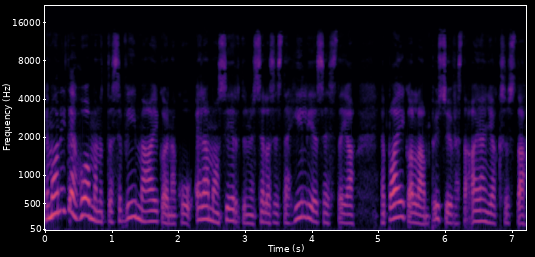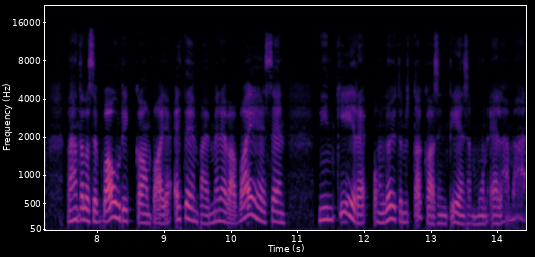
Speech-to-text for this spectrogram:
Ja mä oon itse huomannut tässä viime aikoina, kun elämä on siirtynyt sellaisesta hiljaisesta ja, ja paikallaan pysyvästä ajanjaksosta vähän tällaisen vauhdikkaampaan ja eteenpäin menevään vaiheeseen, niin kiire on löytänyt takaisin tiensä mun elämään.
